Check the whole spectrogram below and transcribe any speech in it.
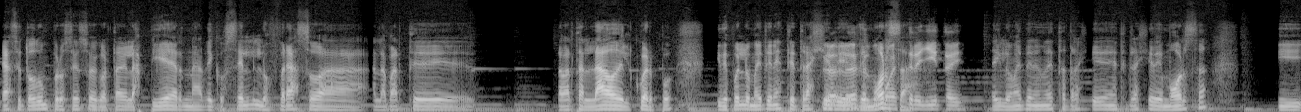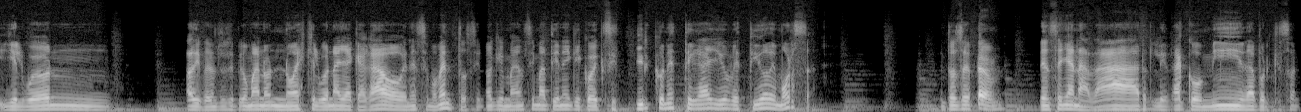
Le hace todo un proceso de cortarle las piernas, de coserle los brazos a, a la parte de- la parte al lado del cuerpo y después lo mete en este traje Lo- de, morsa estrellita ahí. y lo meten en este traje, en este traje de morsa. Y, y el weón, a diferencia del ser humano, no es que el weón haya cagado en ese momento, sino que más encima tiene que coexistir con este gallo vestido de morsa. Entonces Claro. le enseña a nadar, le da comida porque son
